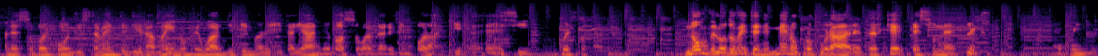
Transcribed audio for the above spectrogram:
Adesso qualcuno giustamente dirà, ma io non mi guardo i film italiani, posso guardare film polacchi? Eh, eh, sì, questo non ve lo dovete nemmeno procurare perché è su Netflix, e quindi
